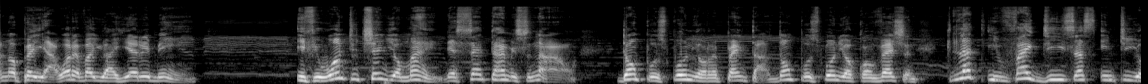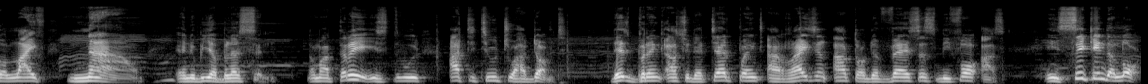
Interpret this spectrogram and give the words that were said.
anɔpɛ ya whatever you are hearing me. If you want to change your mind the set time is now. Don't postpone your repentance. Don't postpone your conversion. Let invite jesus into your life now and it'll be a blessing number three is the attitude to adopt this brings us to the third point arising out of the verses before us in seeking the lord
